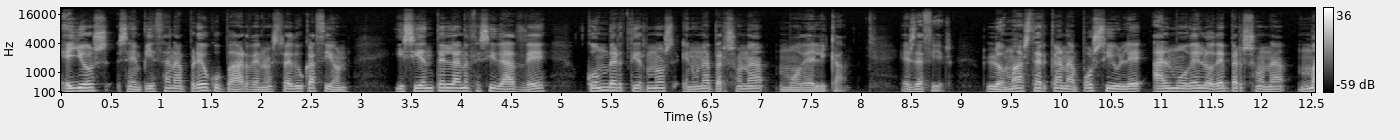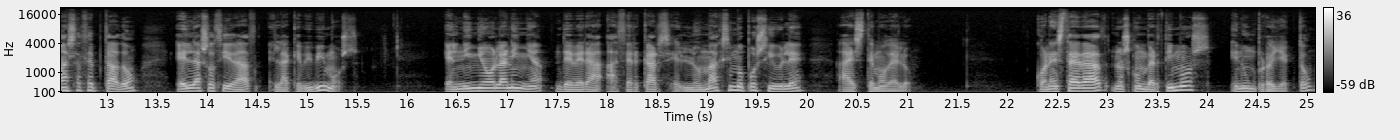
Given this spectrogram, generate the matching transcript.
Ellos se empiezan a preocupar de nuestra educación y sienten la necesidad de convertirnos en una persona modélica, es decir, lo más cercana posible al modelo de persona más aceptado en la sociedad en la que vivimos el niño o la niña deberá acercarse lo máximo posible a este modelo. Con esta edad nos convertimos en un proyecto,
